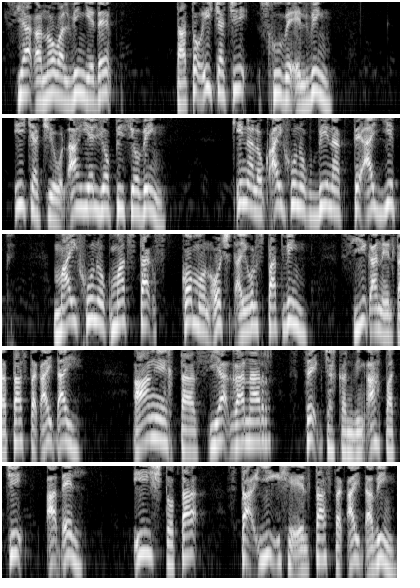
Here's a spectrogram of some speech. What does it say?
siak anoval vin yedep. Tato ichachi jube el vin. Ichachi ol ahiel yo pisio vin. Kinalok ay hunok binak te ay yip. May hunok mats tax common och ayol spatving. Siik an el tatas tak ay tay. Angeh ta siya ganar stek chahkan ving ah pachi abel. Ish tota sta yikhe el tas tak ay tabing.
